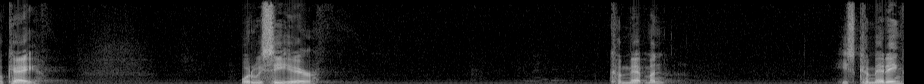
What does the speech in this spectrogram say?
Okay. What do we see here? commitment. He's committing.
